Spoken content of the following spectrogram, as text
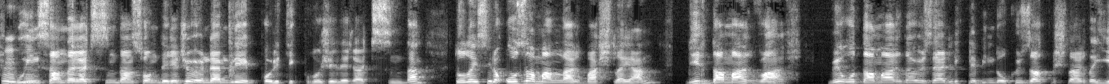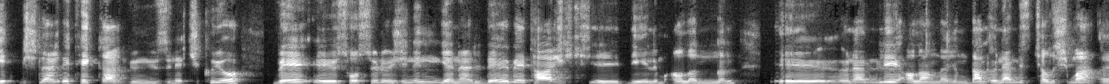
hı hı. bu insanlar açısından son derece önemli politik projeleri açısından. Dolayısıyla o zamanlar başlayan bir damar var ve o damarda özellikle 1960'larda 70'lerde tekrar gün yüzüne çıkıyor ve e, sosyolojinin genelde ve tarih e, diyelim alanının e, önemli alanlarından, önemli çalışma e,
